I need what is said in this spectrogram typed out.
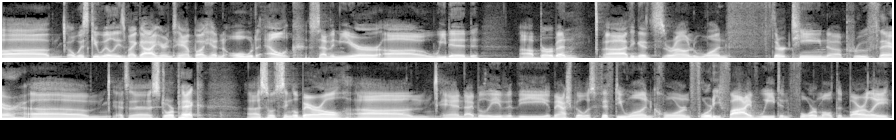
Um, a whiskey Willys my guy here in Tampa. He had an old elk seven year uh, wheated uh, bourbon. Uh, I think it's around one thirteen uh, proof there. Um, it's a store pick. Uh, so it's single barrel, um, and I believe the mash bill was 51 corn, 45 wheat, and four malted barley.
